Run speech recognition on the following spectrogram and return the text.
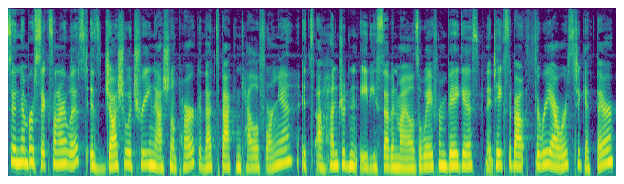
So, number six on our list is Joshua Tree National Park. That's back in California. It's 187 miles away from Vegas, and it takes about three hours to get there.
